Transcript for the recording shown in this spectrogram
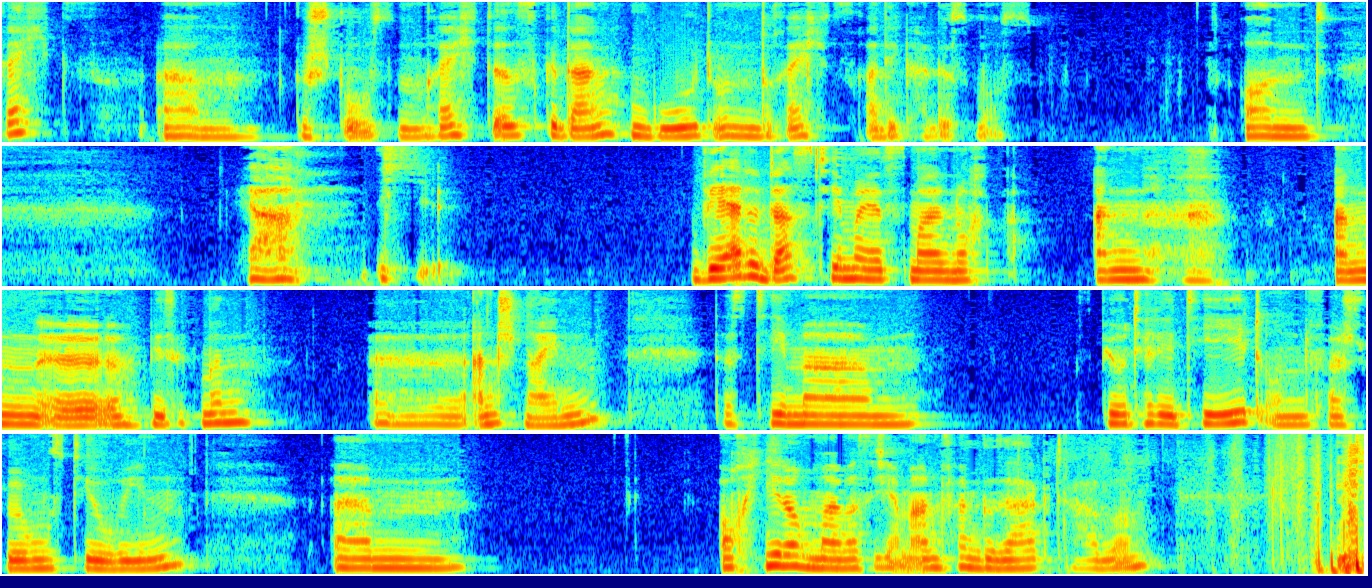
rechts ähm, gestoßen, rechtes Gedankengut und Rechtsradikalismus. Und ja, ich werde das Thema jetzt mal noch an, an äh, wie sagt man, äh, anschneiden. Das Thema Spiritualität und Verschwörungstheorien. Ähm, auch hier nochmal, was ich am Anfang gesagt habe. Ich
